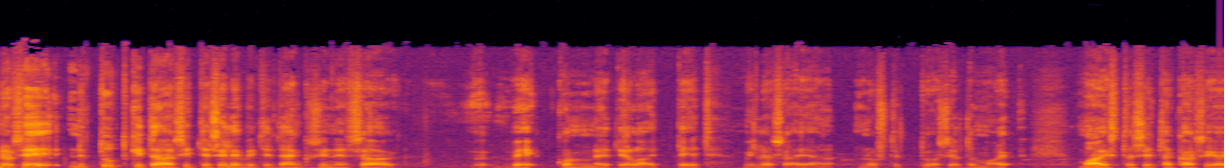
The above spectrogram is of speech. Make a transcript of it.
No se nyt tutkitaan sitten, selvitetäänkö sinne saa koneet ja laitteet, millä saa nostettua sieltä maista se takaisin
